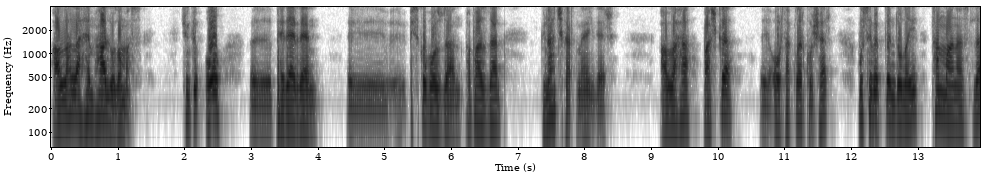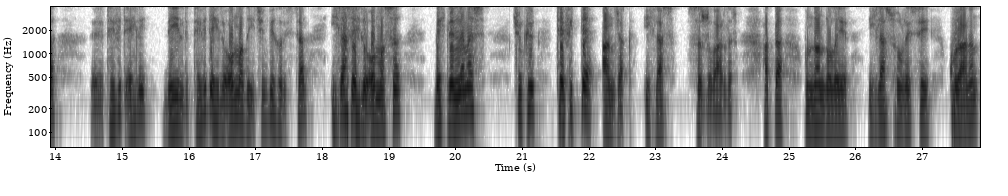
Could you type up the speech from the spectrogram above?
Allah'la hemhal olamaz. Çünkü o e, pederden, psikobozdan, papazdan günah çıkartmaya gider. Allah'a başka ortaklar koşar. Bu sebepten dolayı tam manasıyla e, tevhid ehli değildir. Tevhid ehli olmadığı için bir Hristiyan ihlas ehli olması beklenilemez. Çünkü tevhidde ancak ihlas sırrı vardır. Hatta bundan dolayı İhlas suresi Kur'an'ın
